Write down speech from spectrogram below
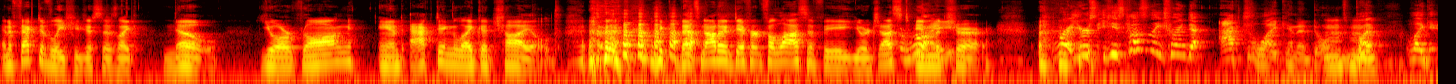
and effectively she just says like no you're wrong and acting like a child like that's not a different philosophy you're just Right. immature right, you're he's constantly trying to act like an adult, Mm-hmm. but like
